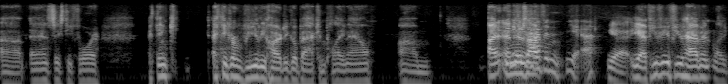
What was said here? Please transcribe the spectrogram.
uh, and N64, I think I think are really hard to go back and play now. Um, I, And and there's haven't, yeah, yeah, yeah. If you if you haven't like,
